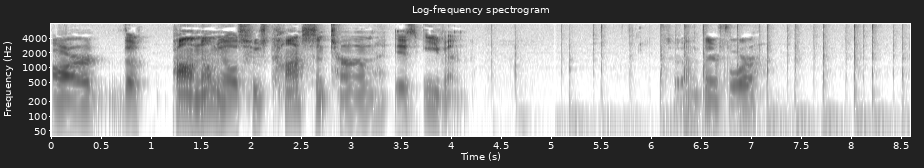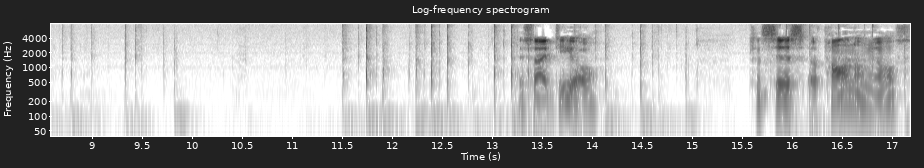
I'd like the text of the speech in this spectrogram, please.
are the polynomials whose constant term is even. So therefore, this ideal consists of polynomials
